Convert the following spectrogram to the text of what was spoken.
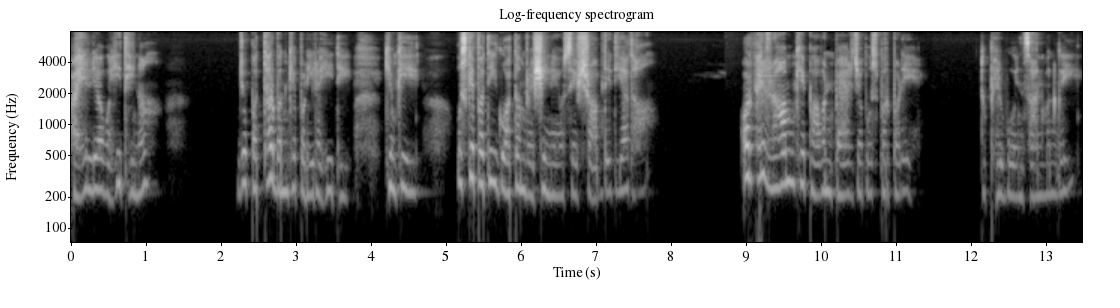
अहिल्या वही थी ना, जो पत्थर बन के पड़ी रही थी, क्योंकि उसके पति गौतम ऋषि ने उसे श्राप दे दिया था। और फिर राम के पावन पैर जब उस पर पड़े तो फिर वो इंसान बन गई।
